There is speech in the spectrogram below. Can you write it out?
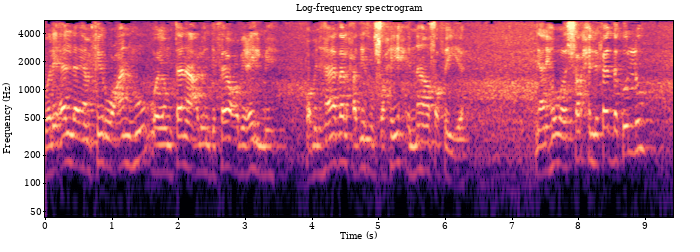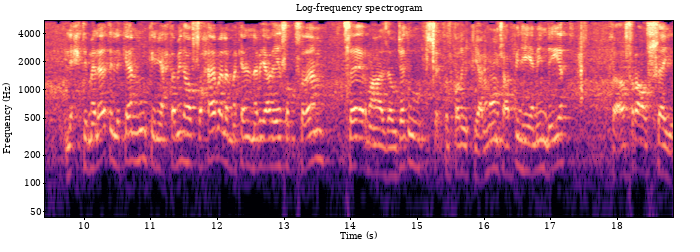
ولئلا ينفروا عنه ويمتنع الاندفاع بعلمه. ومن هذا الحديث الصحيح إنها صفية. يعني هو الشرح اللي فات ده كله الاحتمالات اللي كان ممكن يحتملها الصحابة لما كان النبي عليه الصلاة والسلام سائر مع زوجته في الطريق. يعني هم مش عارفين هي مين ديت فأسرعوا السير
